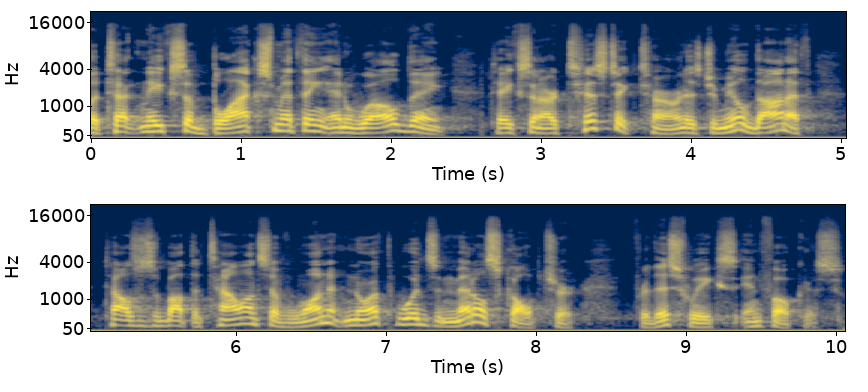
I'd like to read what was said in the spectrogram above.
The techniques of blacksmithing and welding takes an artistic turn as Jamil Doneth tells us about the talents of one Northwoods metal sculpture for this week's In Focus.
